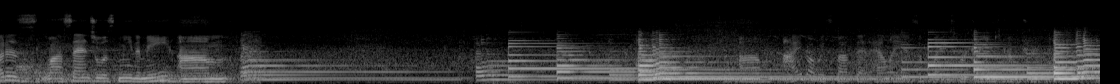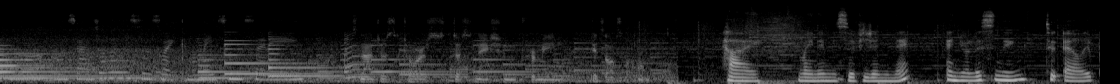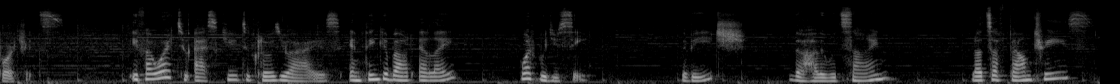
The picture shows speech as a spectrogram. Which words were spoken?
what does Los Angeles mean to me? Um, um, I've always thought that LA is a place where dreams come true. Los Angeles is like an amazing city. It's not just a tourist destination for me, it's also home. Hi, my name is Sophie Janinet, and you're listening to LA Portraits. If I were to ask you to close your eyes and think about LA, what would you see? The beach? The Hollywood sign? Lots of palm trees?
